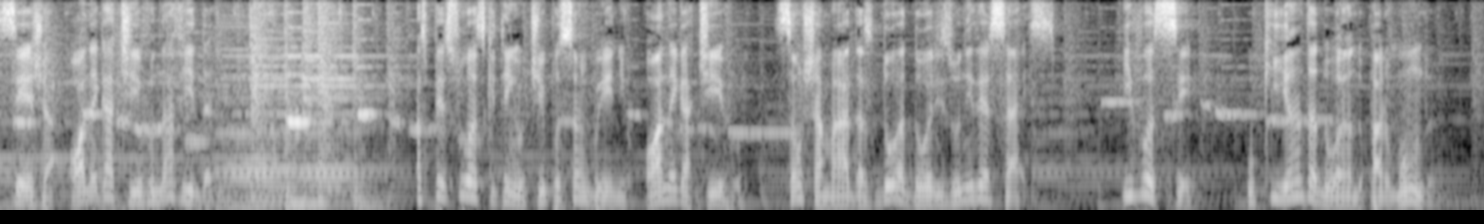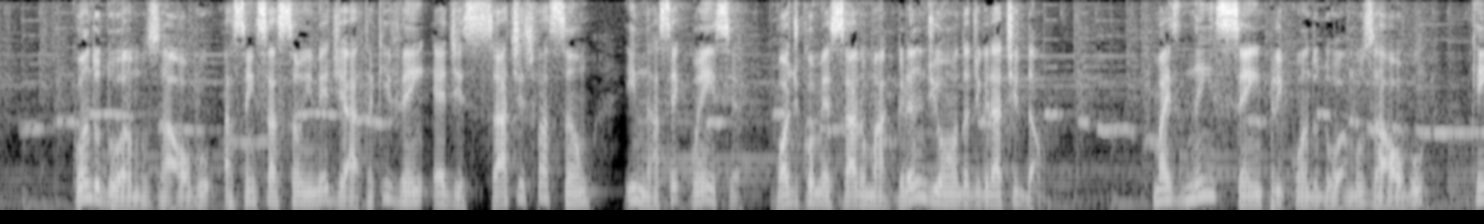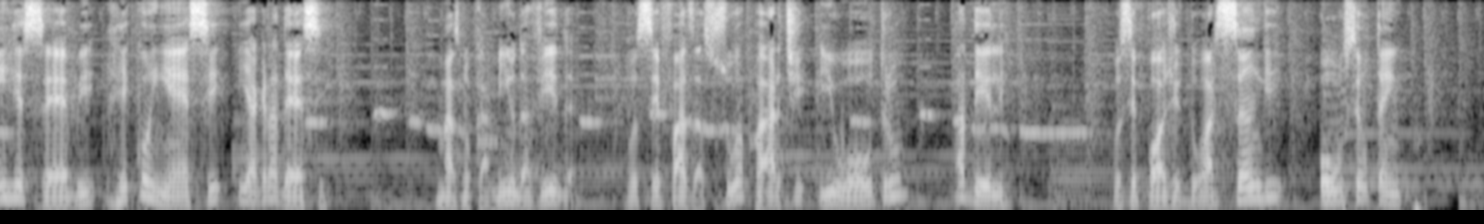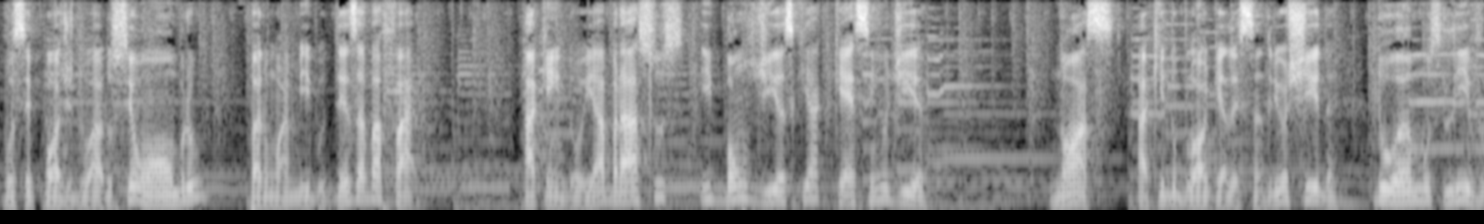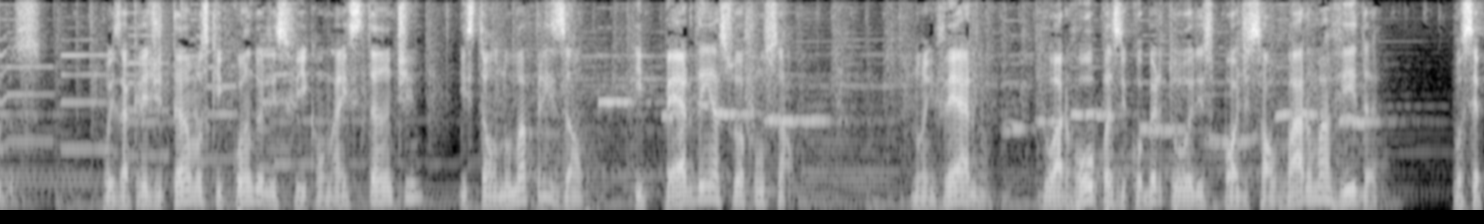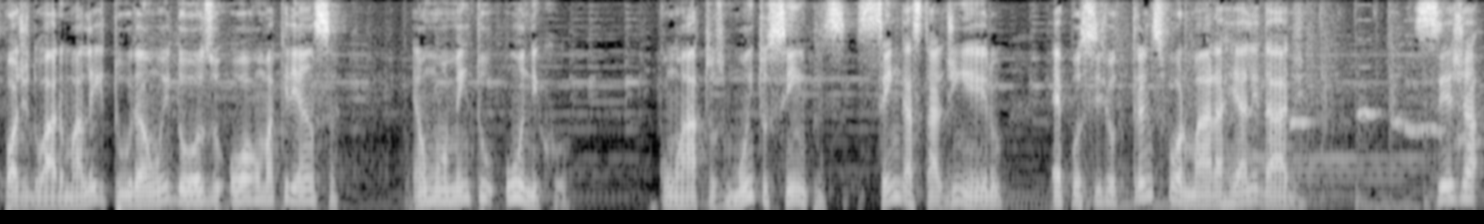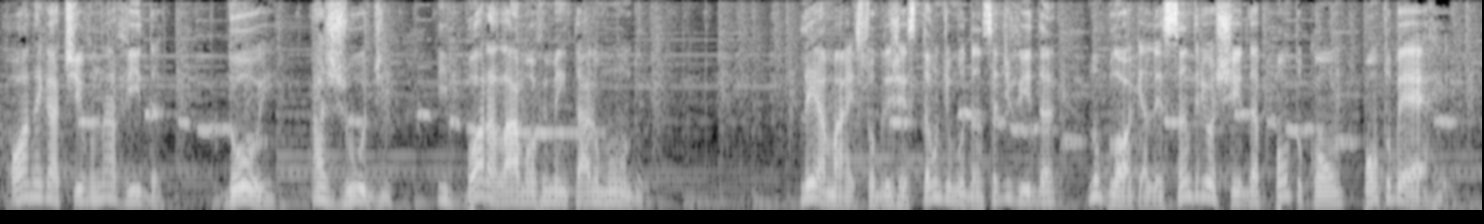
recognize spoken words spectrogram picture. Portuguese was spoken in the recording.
Seja O negativo na vida. As pessoas que têm o tipo sanguíneo O negativo são chamadas doadores universais. E você, o que anda doando para o mundo? Quando doamos algo, a sensação imediata que vem é de satisfação e, na sequência, pode começar uma grande onda de gratidão. Mas nem sempre, quando doamos algo, quem recebe reconhece e agradece. Mas no caminho da vida, você faz a sua parte e o outro a dele. Você pode doar sangue ou seu tempo. Você pode doar o seu ombro para um amigo desabafar. Há quem doe abraços e bons dias que aquecem o dia. Nós, aqui do blog Alessandro Yoshida, doamos livros, pois acreditamos que quando eles ficam na estante, estão numa prisão e perdem a sua função. No inverno, doar roupas e cobertores pode salvar uma vida. Você pode doar uma leitura a um idoso ou a uma criança. É um momento único. Com atos muito simples, sem gastar dinheiro, é possível transformar a realidade. Seja O negativo na vida. Doe, ajude e bora lá movimentar o mundo. Leia mais sobre gestão de mudança de vida no blog alessandrioshida.com.br.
